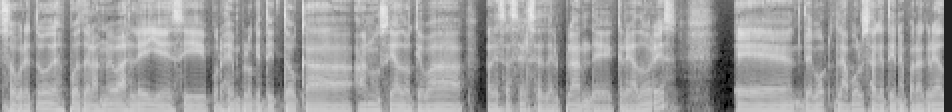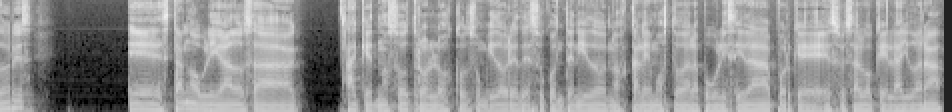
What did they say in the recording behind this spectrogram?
sobre todo después de las nuevas leyes y por ejemplo que TikTok ha anunciado que va a deshacerse del plan de creadores, eh, de la bolsa que tiene para creadores, están obligados a, a que nosotros, los consumidores de su contenido, nos calemos toda la publicidad, porque eso es algo que le ayudará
